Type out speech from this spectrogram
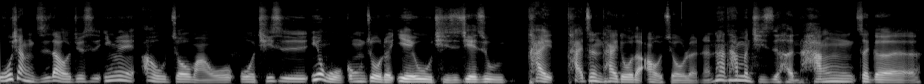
我想知道，就是因为澳洲嘛，我我其实因为我工作的业务其实接触太太真的太多的澳洲人了。那他们其实很夯这个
